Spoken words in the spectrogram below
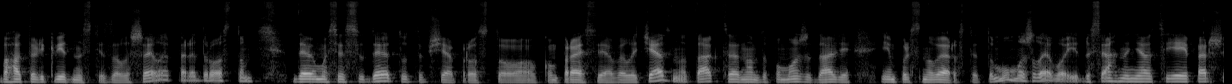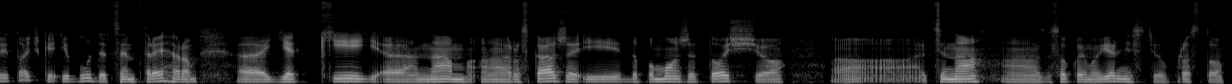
Багато ліквідності залишили перед ростом. Дивимося сюди. Тут взагалі просто компресія величезна. Так, це нам допоможе далі імпульсно вирости. Тому, можливо, і досягнення цієї першої точки і буде цим тригером, е, який е, нам е, розкаже і допоможе то, що ціна з високою ймовірністю просто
